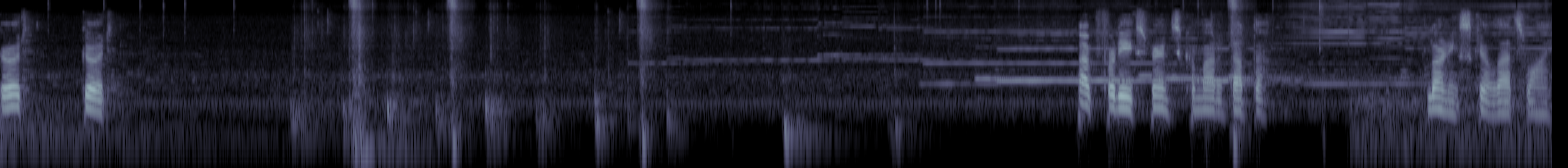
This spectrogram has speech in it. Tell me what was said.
Good, good. I prefer the experience come out of learning skill, that's why.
